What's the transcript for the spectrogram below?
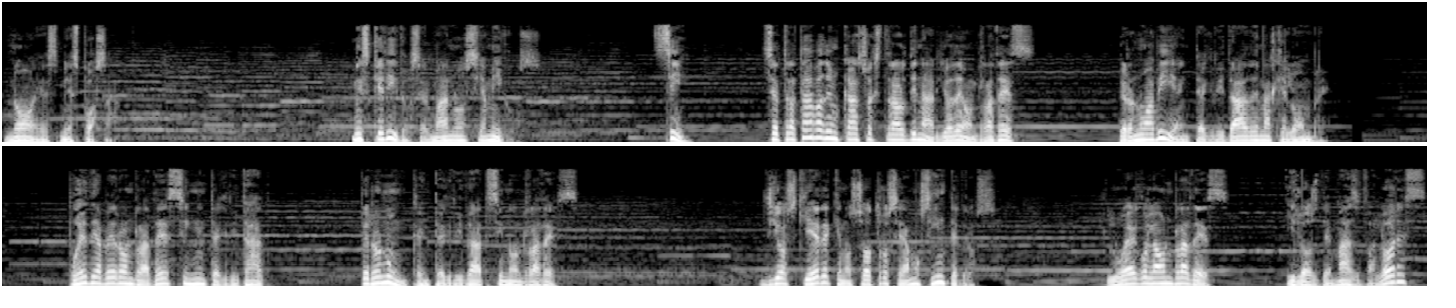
no es mi esposa. Mis queridos hermanos y amigos, sí, se trataba de un caso extraordinario de honradez, pero no había integridad en aquel hombre. Puede haber honradez sin integridad, pero nunca integridad sin honradez. Dios quiere que nosotros seamos íntegros. Luego la honradez y los demás valores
